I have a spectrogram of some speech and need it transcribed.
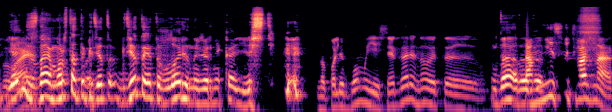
бывает. Я не знаю, может это где-то где-то это в лоре наверняка есть. Но по-любому есть. Я говорю, ну это... Да, да, Там да. не суть важна.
